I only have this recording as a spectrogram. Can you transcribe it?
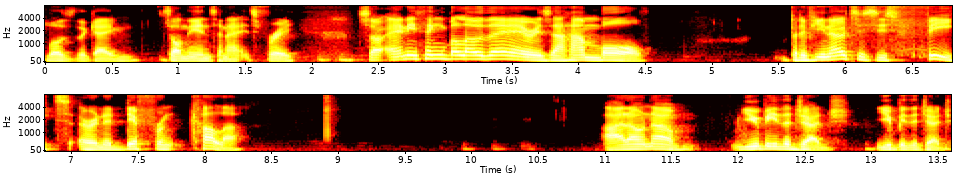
laws of the game. It's on the internet. It's free. Mm-hmm. So anything below there is a handball. But if you notice, his feet are in a different color. I don't know. You be the judge. You be the judge.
